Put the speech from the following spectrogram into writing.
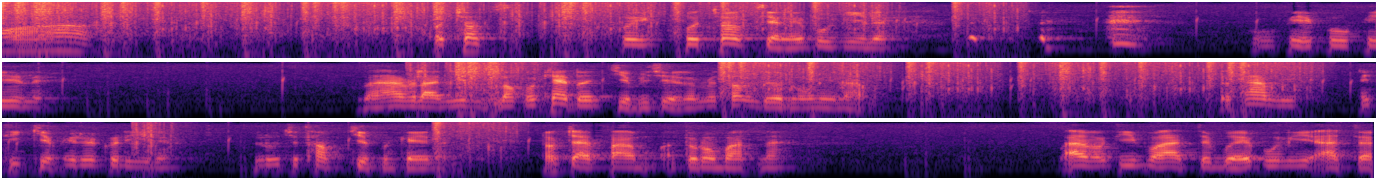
้าโคตรชอบโคตรชอบเสียงไอ้พวกนี้เลยปูเพปูเพเลย นะฮะเวลานี้เราก็แค่เดินเก็บเฉยๆแล้วไม่ต้องเดินลงในน้ำแต่ถ้ามีไอ้ที่เก็บให้ด้วยก็ดีนะรู้จะทำเก็บยังไงนะนอกจากฟาร์มอัตโนมัตินะอาจบางทีผมอาจจะเบื่อไอพวกนี้อาจจะ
